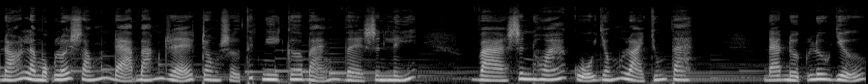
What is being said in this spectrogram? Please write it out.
Đó là một lối sống đã bám rễ trong sự thích nghi cơ bản về sinh lý và sinh hóa của giống loài chúng ta đã được lưu giữ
